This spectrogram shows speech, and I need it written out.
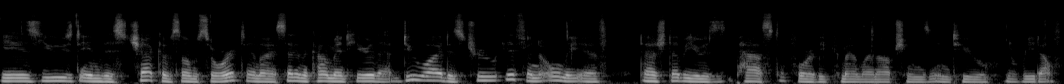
is used in this check of some sort, and I said in the comment here that do wide is true if and only if dash w is passed for the command line options into you know, readelf.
